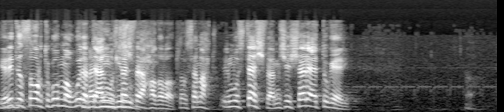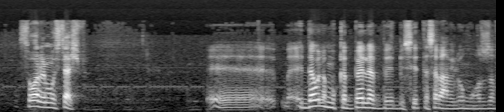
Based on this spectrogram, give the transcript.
يا ريت الصور تكون موجودة بتاع. المستشفى يا حضرات لو سمحتوا. المستشفى مش الشارع التجاري. آه. صور المستشفى. آه، الدولة مكبلة ب 6 7 مليون موظف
